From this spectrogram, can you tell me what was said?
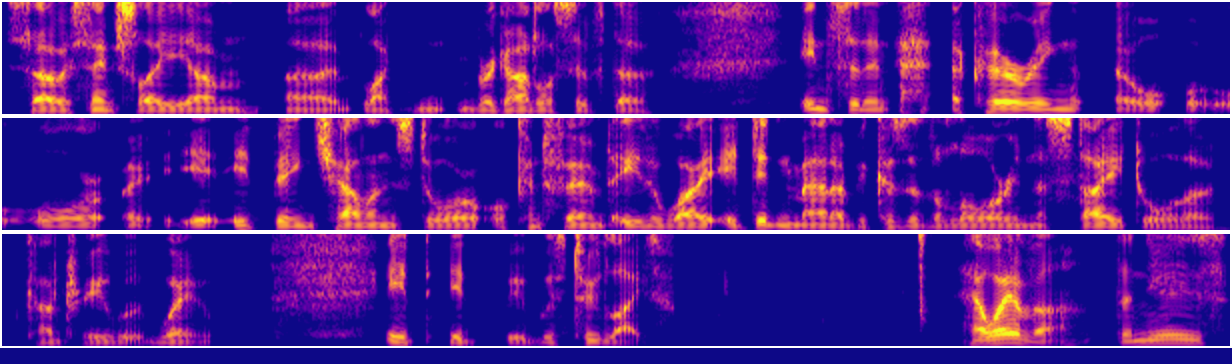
So essentially, um, uh, like regardless of the incident occurring or, or it, it being challenged or, or confirmed. Either way it didn't matter because of the law in the state or the country where it, it, it was too late. However the news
